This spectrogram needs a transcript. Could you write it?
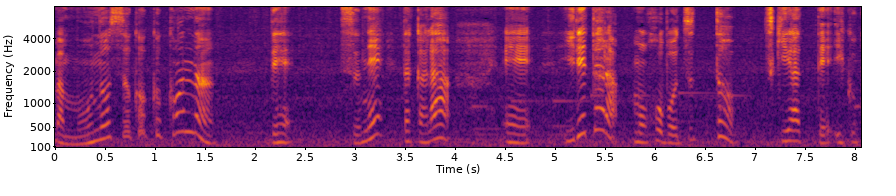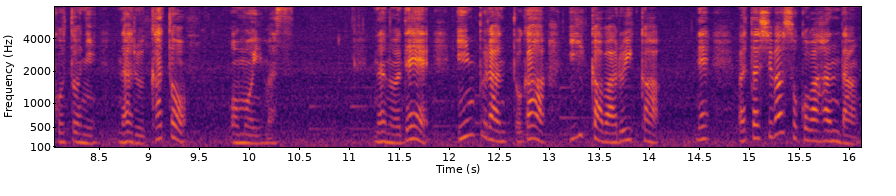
まあ、ものすごく困難ですね。だから、えー、入れたらもうほぼずっと付き合っていくことになるかと思います。なのでインプラントがいいか悪いかね私はそこは判断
